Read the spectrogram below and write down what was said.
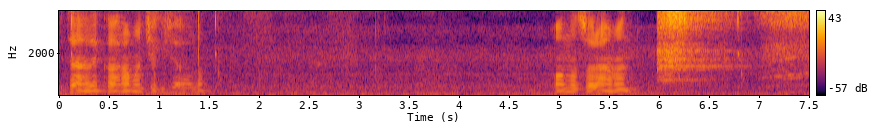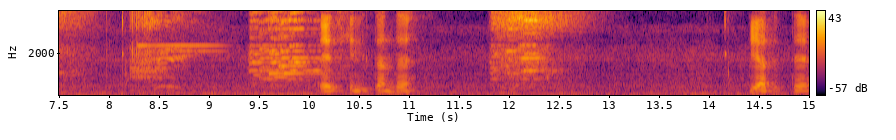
Bir tane de kahraman çekici alalım. Ondan sonra hemen etkinlikten de bir adet de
